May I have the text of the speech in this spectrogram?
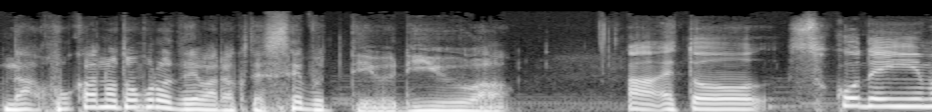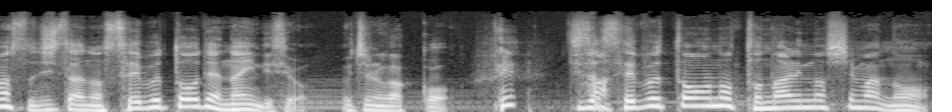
な他のところではなくてセブっていう理由は？あえっとそこで言います。と実はあのセブ島ではないんですよ。うちの学校。え？実はセブ島の隣の島の、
